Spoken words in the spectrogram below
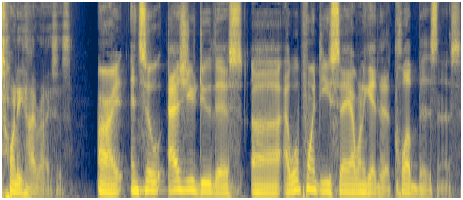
20 high rises. All right. And so as you do this, uh, at what point do you say, I want to get into the club business?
